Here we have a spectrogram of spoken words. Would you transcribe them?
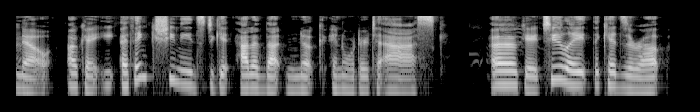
No. Okay. I think she needs to get out of that nook in order to ask. Okay, too late. The kids are up.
